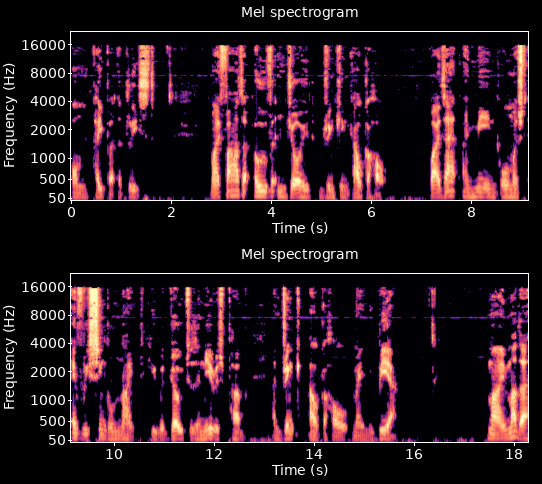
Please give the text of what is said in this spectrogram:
on paper at least. My father over enjoyed drinking alcohol. By that I mean almost every single night he would go to the nearest pub and drink alcohol, mainly beer. My mother,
